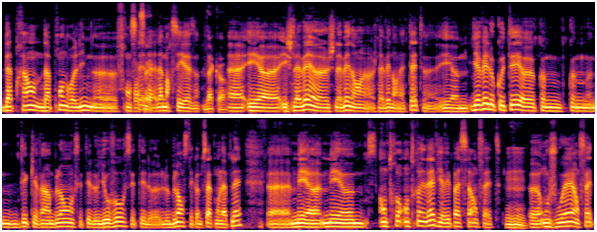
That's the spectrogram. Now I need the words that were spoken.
d'apprendre l'hymne euh, français, La, Marseillaise. D'accord. Euh, et, euh, et, je l'avais, je l'avais dans, je l'avais dans la tête. Et il y avait le côté comme, comme dès qu'il y avait un blanc, c'était le yovo, c'était le, blanc, c'était comme ça qu'on l'appelait. mais, mais entre entre élèves, il n'y avait pas ça en fait. Mhm. on jouait en fait.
